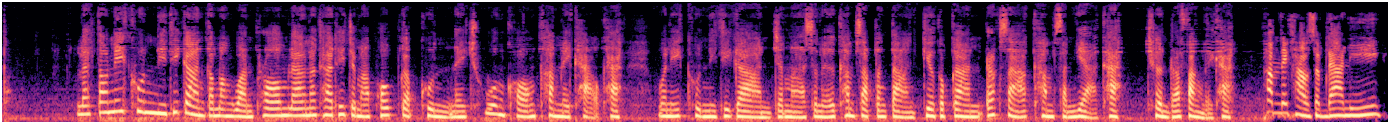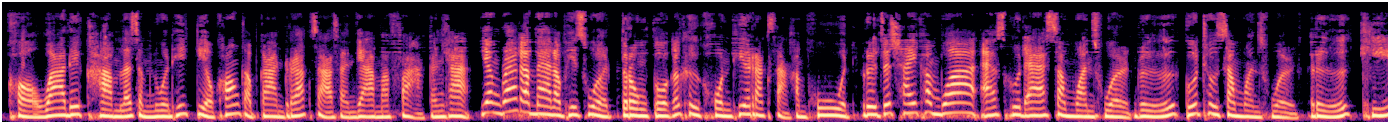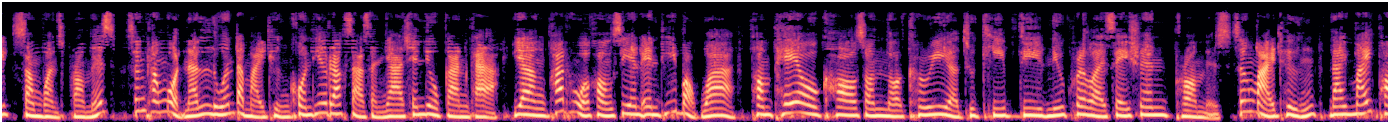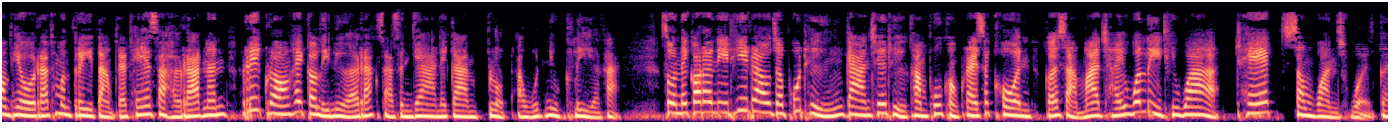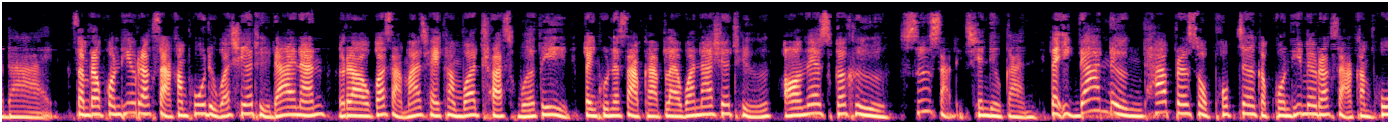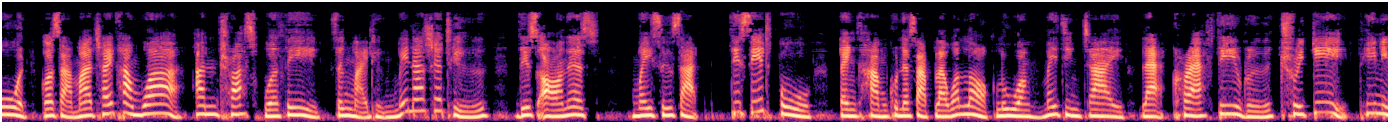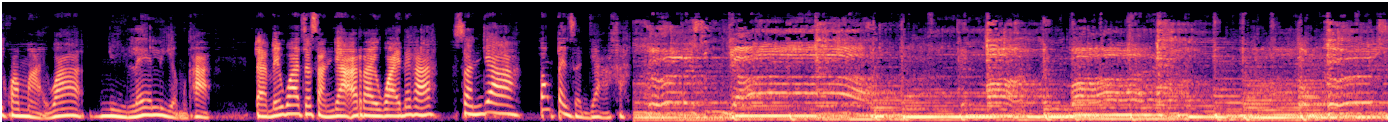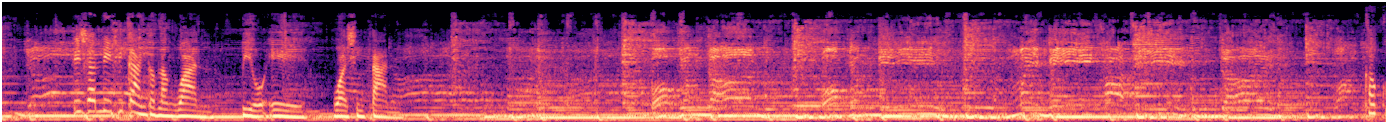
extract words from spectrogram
และตอนนี้คุณนิติการกำลังวันพร้อมแล้วนะคะ ที่จะมาพบกับคุณในช่วงของคำในข่าวค่ะ วันนี้คุณนิติการจะมาเสนอคำศัพท์ต่างๆ เกี่ยวกับการรักษาคำสัญญาค่ะ เชิญรับฟังเลยค่ะ คำในข่าวสัปดาห์นี้ ขอว่าด้วยคำและสำนวนที่เกี่ยวข้องกับการรักษาสัญญามาฝากกันค่ะ อย่างแรก a man of his word ตรงตัวก็คือคนที่รักษาคำพูด หรือจะใช้คำว่า as good as someone's word หรือ good to someone's word หรือ keep someone's promise ซึ่งทั้งหมดนั้นล้วนแต่หมายถึงคนที่รักษาสัญญาเช่นเดียวกันค่ะ อย่างพาดหัวของ CNN ที่บอกว่า Pompeo calls on North Korea to keep denuclearization promise ซึ่งหมายถึงนายไมค์พอมเพโอรัฐมนตรีต่างประเทศสหรัฐนั้น เรียกร้องให้เกาหลีเหนือรักษาสัญญาในการปลดอาวุธนิวเคลียร์ค่ะ ส่วนในกรณีที่เราจะพูดถึงการเชื่อถือคำพูดของใครสักคน ก็สามารถใช้วลีที่ว่า take someone's word ก็ได้สำหรับคนที่รักษาคำพูดหรือว่าเชื่อถือได้นั้น เราก็สามารถใช้คำว่า trustworthy เป็นคุณศัพท์ค่ะแปลว่าน่าเชื่อถือ honest ก็คือซื่อสัตย์เช่นเดียวกัน แต่อีกด้านหนึ่งถ้าประสบพบเจอกับคนที่ไม่รักษาคำพูด ก็สามารถใช้คำว่า untrustworthy ซึ่งหมายถึงไม่น่าเชื่อถือ dishonest ไม่ซื่อสัตย์ deceitful เป็นคำคุณศัพท์แปลว่าหลอกลวง ไม่จริงใจ และ crafty หรือ tricky ที่มีความหมายว่ามีเล่ห์เหลี่ยมค่ะ แต่ไม่ว่าจะสัญญาอะไรไว้นะคะ สัญญาต้องเป็นสัญญาค่ะดิฉันนีที่การกำลังวัน BOA วอชิงตัน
